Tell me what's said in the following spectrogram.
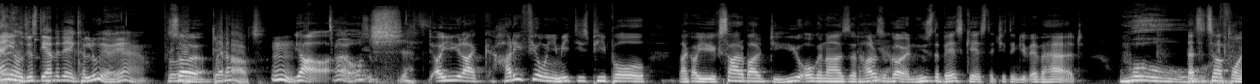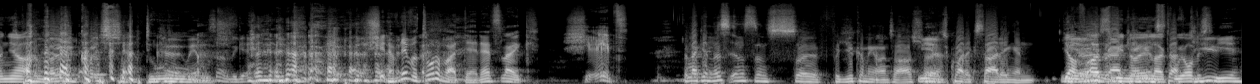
Daniel just the other day, Kaluuya. Yeah. From So- Get Out. Yeah. Oh, awesome. Shit. Are you like? How do you feel when you meet these people? Like, are you excited about it? Do you organize it? How does it go? And who's the best guest that you think you've ever had? Whoa. That's a tough one. Yeah. Loaded question. Uh, we haven't started again. shit. I've never thought about that. That's like shit. But like in this instance, so for you coming onto our show, Yeah. it's quite exciting and Yeah, for us, you nerve-wracking know, like, stuff. we Do obviously- you, Yeah.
